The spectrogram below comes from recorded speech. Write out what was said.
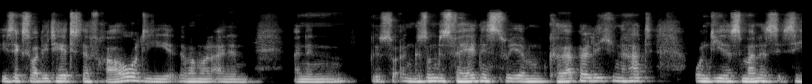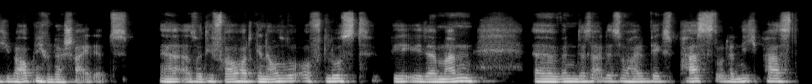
die Sexualität der Frau, die, wenn man mal einen, einen, ein gesundes Verhältnis zu ihrem Körperlichen hat und die des Mannes sich überhaupt nicht unterscheidet. Ja, also die Frau hat genauso oft Lust wie, wie der Mann, äh, wenn das alles so halbwegs passt oder nicht passt.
